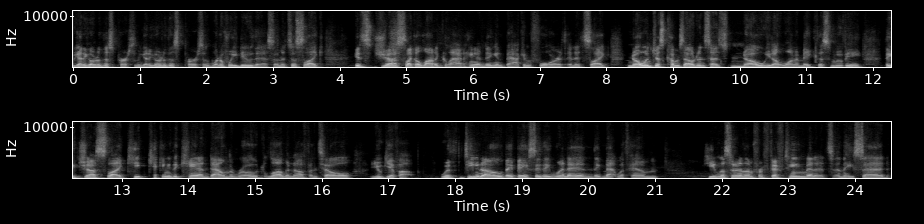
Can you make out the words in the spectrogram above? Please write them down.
We got to go to this person. We got to go to this person. What if we do this? And it's just like it's just like a lot of glad handing and back and forth. And it's like no one just comes out and says no, we don't want to make this movie. They just like keep kicking the can down the road long enough until you give up with Dino, they basically they went in, they met with him. He listened to them for 15 minutes, and he said,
